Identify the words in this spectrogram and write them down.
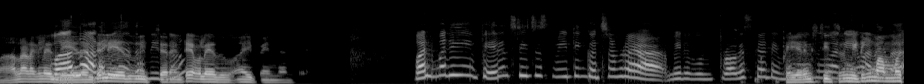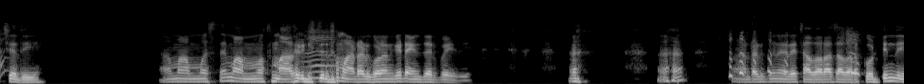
వాళ్ళు అడగలేదు. లేదంటే లేదు ఇచ్చారంటే ఇవ్వలేదు. అయిపోయింది అంతే వాళ్ళు మరి పేరెంట్స్ టీచర్స్ మీటింగ్ వచ్చినప్పుడు మీరు progress card parents teacher meeting మా అమ్మ వచ్చేది. మా అమ్మ వస్తే మా అమ్మ మాధవి ఆ, టీచర్తో మాట్లాడుకోవడానికి టైం సరిపోయేది. మాట్లాడుకుని అరే చదవరా చదవరా. కొట్టింది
